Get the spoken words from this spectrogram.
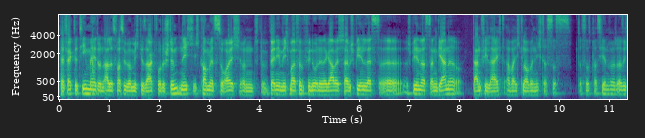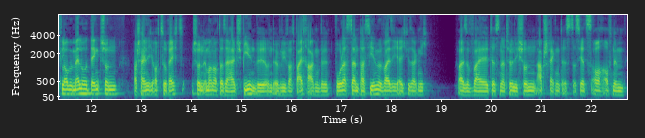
perfekte Teammate und alles, was über mich gesagt wurde, stimmt nicht. Ich komme jetzt zu euch und wenn ihr mich mal fünf Minuten in der Garbage Time spielen lässt, äh, spielen lasst, dann gerne, dann vielleicht. Aber ich glaube nicht, dass das, dass das passieren wird. Also ich glaube, Mello denkt schon wahrscheinlich auch zu Recht schon immer noch, dass er halt spielen will und irgendwie was beitragen will. Wo das dann passieren wird, weiß ich ehrlich gesagt nicht. Also weil das natürlich schon abschreckend ist, dass jetzt auch auf einem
